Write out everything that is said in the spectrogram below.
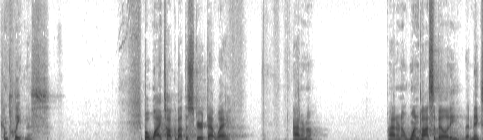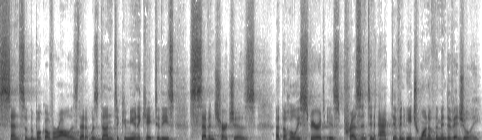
completeness. But why talk about the Spirit that way? I don't know. I don't know. One possibility that makes sense of the book overall is that it was done to communicate to these seven churches that the Holy Spirit is present and active in each one of them individually.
